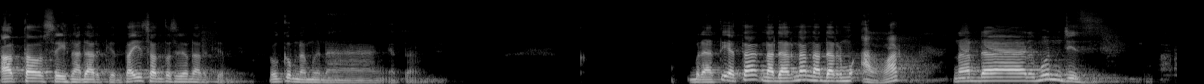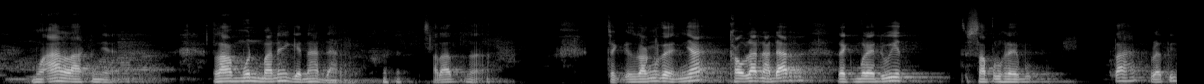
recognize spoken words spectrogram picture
atau silih nadarkeun. Tadi contoh silih nadarkeun. Hukumna menang eta. Berarti eta nadarna nadar mualak nadar munjiz. Mualaknya lamun maneh ge nadar. Syaratna. Cek urang teh nya kaula nadar rek mulai duit 10 ribu. Tah berarti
